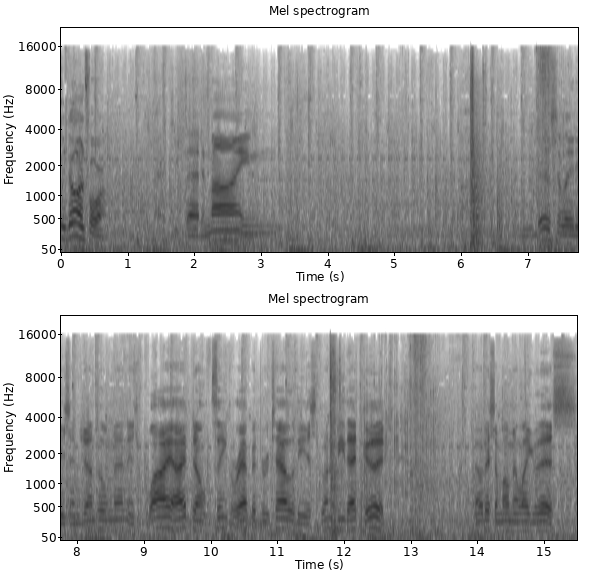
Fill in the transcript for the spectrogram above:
Actually going for him. Keep that in mind. This, ladies and gentlemen, is why I don't think Rapid Brutality is going to be that good. Notice a moment like this.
